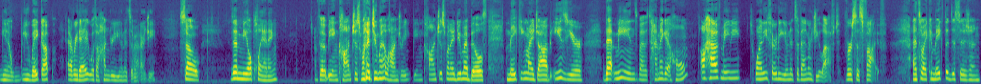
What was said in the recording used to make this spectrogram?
you know, you wake up every day with 100 units of energy. So the meal planning, the being conscious when I do my laundry, being conscious when I do my bills, making my job easier, that means by the time I get home, I'll have maybe 20, 30 units of energy left versus five. And so I can make the decision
